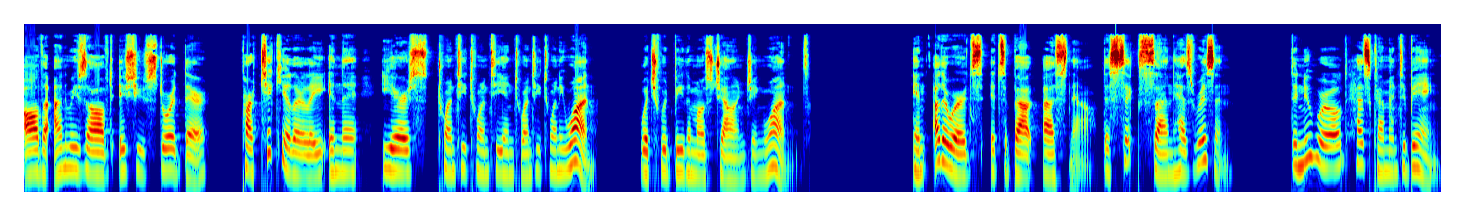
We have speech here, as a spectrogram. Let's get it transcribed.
all the unresolved issues stored there, particularly in the years 2020 and 2021, which would be the most challenging ones. In other words, it's about us now. The sixth sun has risen. The new world has come into being.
